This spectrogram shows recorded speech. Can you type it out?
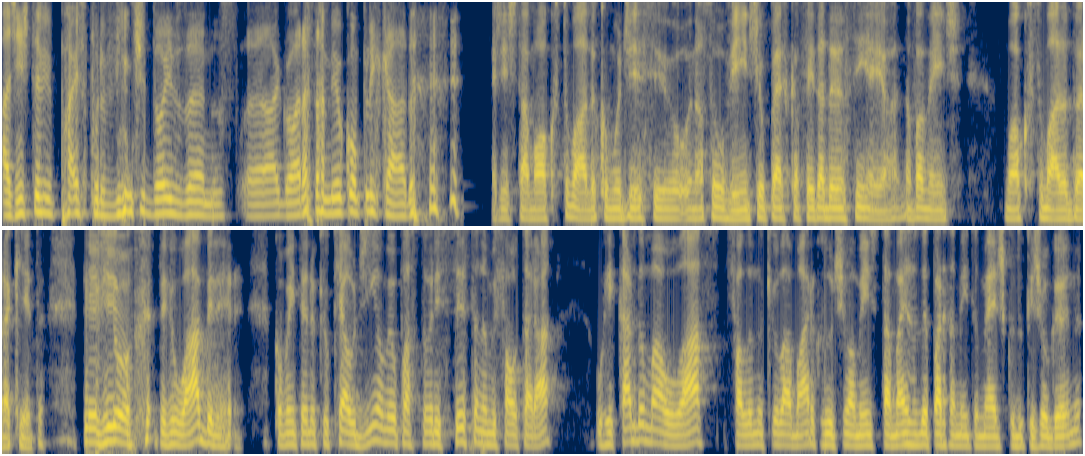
A gente teve paz por 22 anos, é, agora tá meio complicado. A gente tá mal acostumado, como disse o nosso ouvinte, o Pesca fez a dancinha aí, ó, novamente. Mal acostumado do Araqueta. Teve o, teve o Abner comentando que o Keldinho é o meu pastor e sexta não me faltará. O Ricardo Maulás falando que o Lamarcos ultimamente está mais no departamento médico do que jogando.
